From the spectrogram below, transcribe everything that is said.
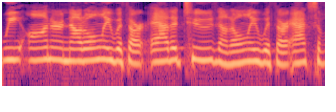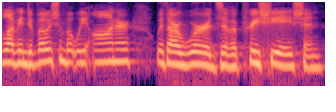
we honor not only with our attitude, not only with our acts of loving devotion, but we honor with our words of appreciation.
